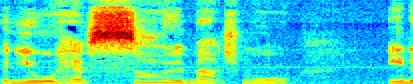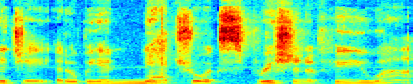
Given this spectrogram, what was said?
and you will have so much more energy. It'll be a natural expression of who you are.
